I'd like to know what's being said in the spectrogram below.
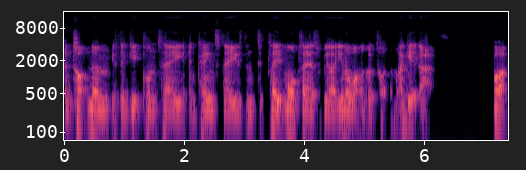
and Tottenham, if they get Conte and Kane stays, then to play more players will be like, you know what, I'll go Tottenham. I get that, but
